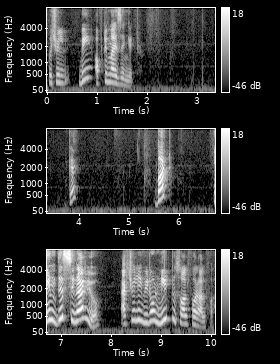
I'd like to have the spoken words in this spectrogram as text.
which will be optimizing it. Okay. But in this scenario actually we do not need to solve for alpha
